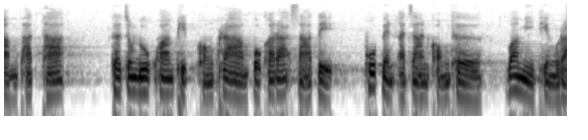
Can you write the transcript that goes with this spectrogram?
อัมพัทธะ เธอจงดูความผิดของพราหมณ์ปกระสาติ ผู้เป็นอาจารย์ของเธอว่ามีเพียงไร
